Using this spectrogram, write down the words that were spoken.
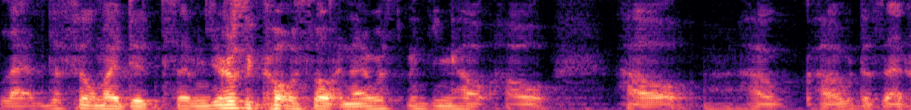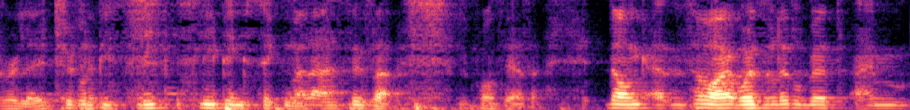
the film I did seven years ago. So, and I was thinking how how how how how does that relate to It would be sleep, sleeping sickness. Voilà, c'est ça. Je pensais à ça. Donc, uh, so I was a little bit. I'm.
